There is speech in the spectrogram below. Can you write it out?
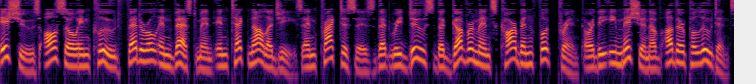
Issues also include federal investment in technologies and practices that reduce the government's carbon footprint or the emission of other pollutants,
